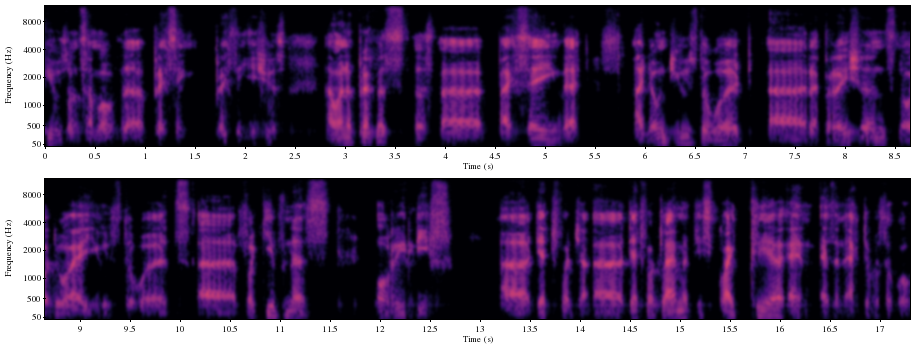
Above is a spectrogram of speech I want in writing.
views on some of the pressing pressing issues. I want to preface this, uh, by saying that I don't use the word uh, reparations, nor do I use the words uh, forgiveness or relief. Uh, debt for uh, debt for climate is quite clear, and as an activist of over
